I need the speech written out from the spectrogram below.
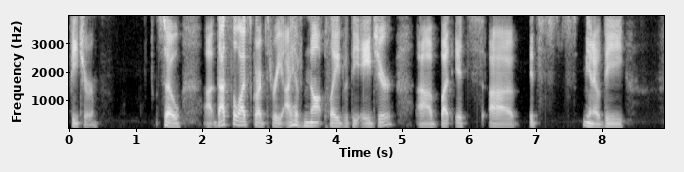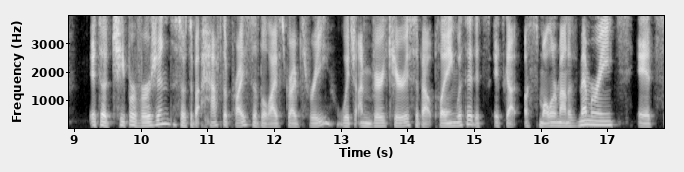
feature so uh, that's the LiveScribe 3. I have not played with the Aegir, uh, but it's uh, it's you know the it's a cheaper version, so it's about half the price of the LiveScribe 3, which I'm very curious about playing with it. It's it's got a smaller amount of memory, it's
